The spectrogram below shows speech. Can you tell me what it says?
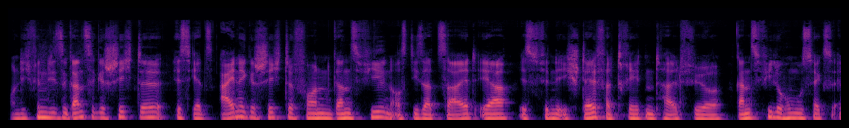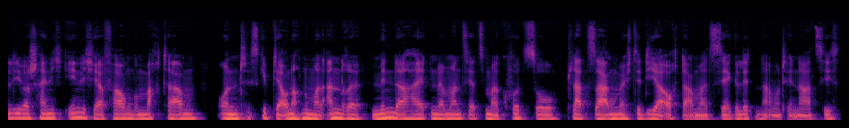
Und ich finde, diese ganze Geschichte ist jetzt eine Geschichte von ganz vielen aus dieser Zeit. Er ist, finde ich, stellvertretend halt für ganz viele Homosexuelle, die wahrscheinlich ähnliche Erfahrungen gemacht haben. Und es gibt ja auch noch nun mal andere Minderheiten, wenn man es jetzt mal kurz so platt sagen möchte, die ja auch damals sehr gelitten haben unter den Nazis.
